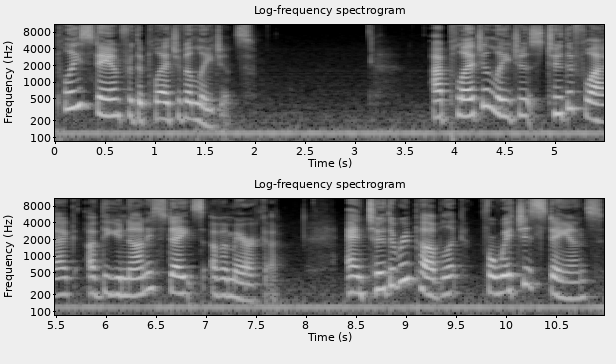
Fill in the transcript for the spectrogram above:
Please stand for the Pledge of Allegiance. I pledge allegiance to the flag of the United States of America and to the Republic for which it stands,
